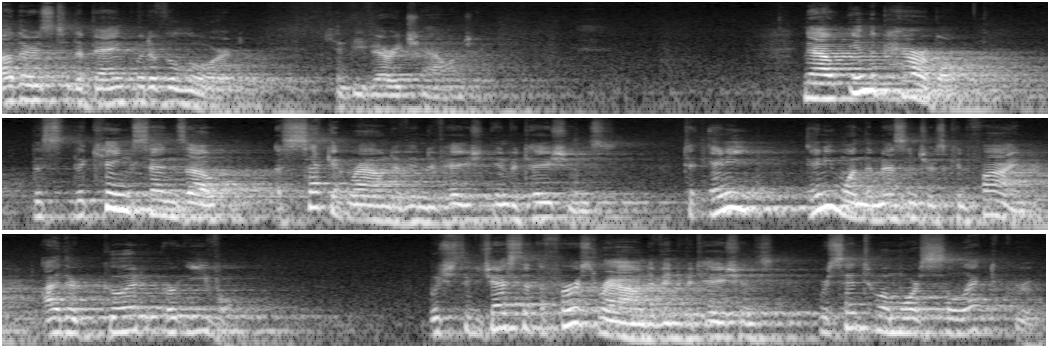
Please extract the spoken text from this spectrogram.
others to the banquet of the Lord can be very challenging. Now, in the parable, this, the king sends out a second round of invitation, invitations to any, anyone the messengers can find, either good or evil, which suggests that the first round of invitations were sent to a more select group,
